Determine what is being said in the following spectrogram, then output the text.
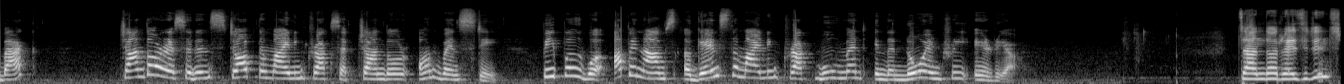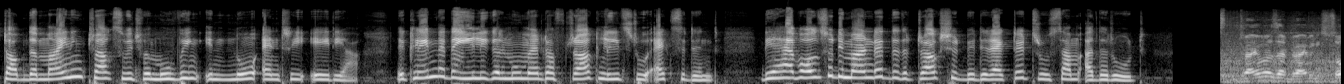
back. Chandor residents stopped the mining trucks at Chandor on Wednesday. People were up in arms against the mining truck movement in the no entry area. Chandor residents stopped the mining trucks which were moving in no entry area. They claim that the illegal movement of truck leads to accident. They have also demanded that the truck should be directed through some other route. drivers are driving so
